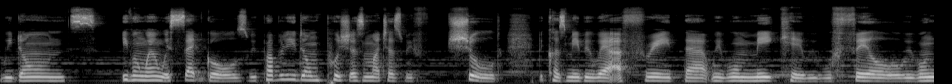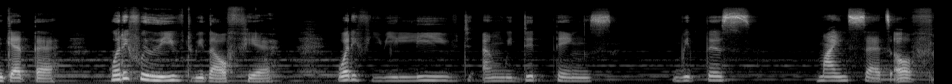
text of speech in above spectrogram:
We don't, even when we set goals, we probably don't push as much as we should because maybe we're afraid that we won't make it, we will fail, we won't get there. What if we lived without fear? What if we lived and we did things with this mindset of,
